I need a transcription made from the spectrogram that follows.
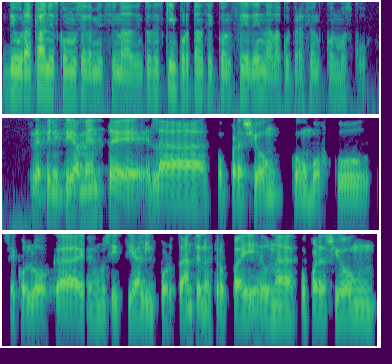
de huracanes, como usted ha mencionado. Entonces, ¿qué importancia conceden a la cooperación con Moscú? Definitivamente la cooperación con Moscú se coloca en un sitial importante en nuestro país, una cooperación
